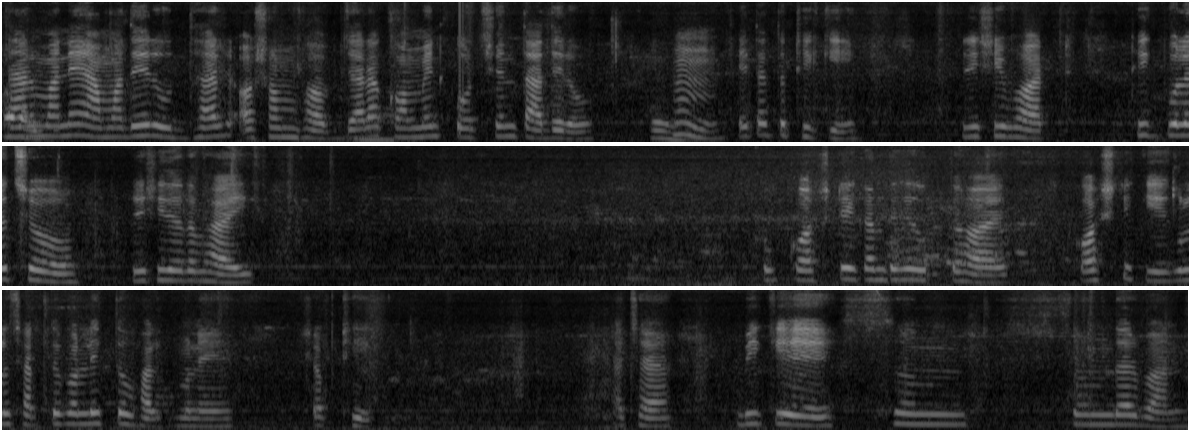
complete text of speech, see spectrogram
তার মানে আমাদের উদ্ধার অসম্ভব। যারা কমেন্ট করছেন তাদেরও। হুম। এটা তো ঠিকই। ঋষি ভাট ঠিক বলেছ ঋষি দাদা ভাই। খুব কষ্টে এখান থেকে উঠতে হয়। কষ্টে কি এগুলো ছাড়তে পারলেই তো ভালো মানে সব ঠিক। আচ্ছা বিকে সুন- সুন্দরবন,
